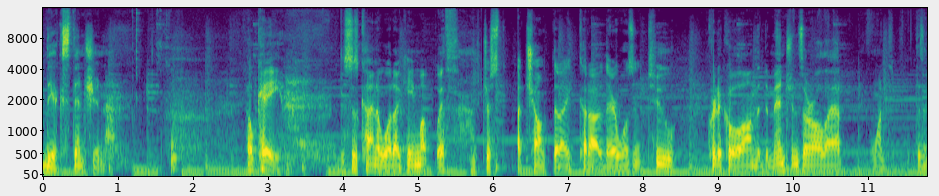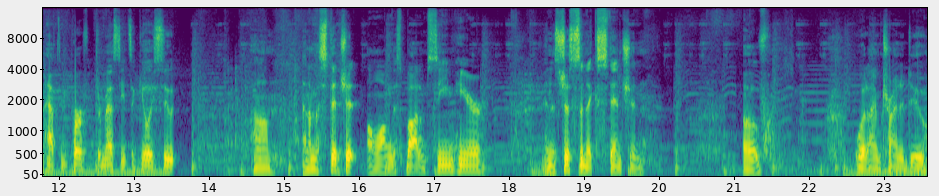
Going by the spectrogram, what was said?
the extension. Okay, this is kind of what I came up with. Just a chunk that I cut out of there. Wasn't too critical on the dimensions or all that. Want, doesn't have to be perfect or messy. It's a ghillie suit. Um, and I'm gonna stitch it along this bottom seam here. And it's just an extension of what I'm trying to do.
